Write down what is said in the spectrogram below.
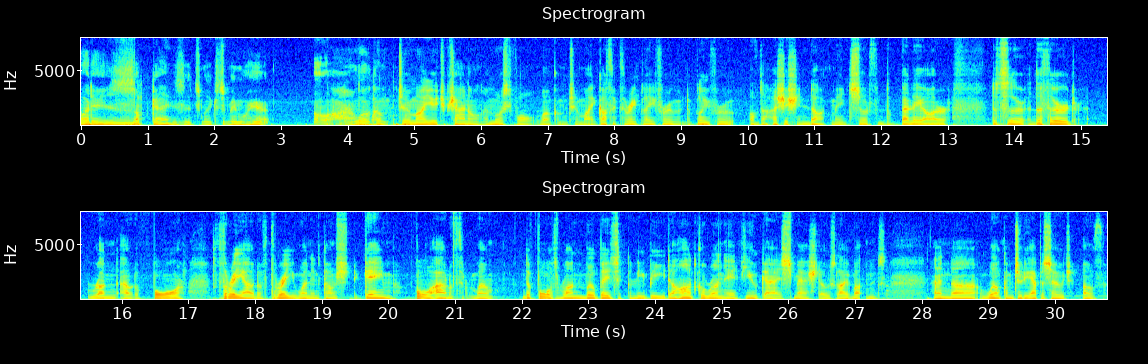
What is up guys, it's Mike Memo here. Oh, welcome to my YouTube channel and most of all, welcome to my Gothic 3 playthrough, the playthrough of the Hashishin Dark Mage Sword from the Beliar. The, the third run out of four, three out of three when it comes to the game, four out of well, the fourth run will basically be the hardcore run if you guys smash those like buttons and uh, welcome to the episode of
